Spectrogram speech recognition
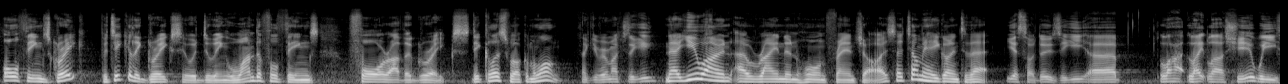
all things Greek, particularly Greeks who are doing wonderful things for other Greeks. Nicholas, welcome along. Thank you very much, Ziggy. Now, you own a Raine and Horne franchise, so tell me how you got into that. Yes, I do, Ziggy. Uh, late last year, we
